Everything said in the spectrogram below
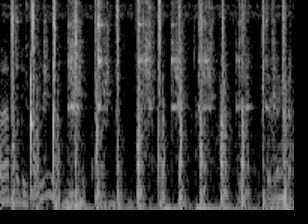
ว่าพอดีคือทุกคนใส่แมงดา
